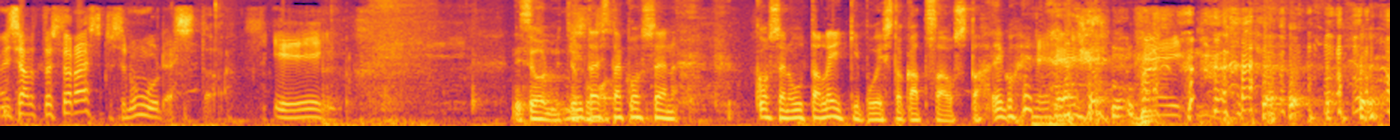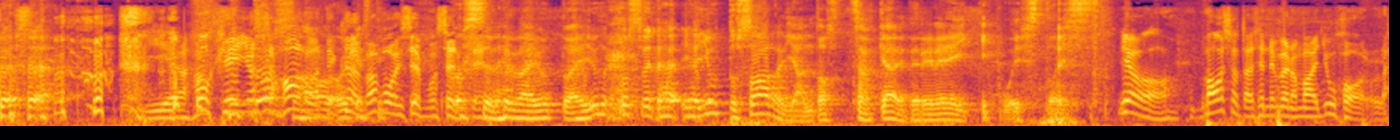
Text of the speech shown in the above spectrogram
Niin sä aloittaisit sitä räskysen uudestaan. Ei. Niin se on nyt jo Niin tuo. sitä Kossen, Kossen uutta leikkipuistokatsausta. Eikö he? Ei. Jaha. Okei, jos sä haluat, on niin kyllä mä voin semmosen Kossen tehdä. hyvä juttu. Ei, Kossa voi tehdä ihan juttusarjan tosta, että sä käyt eri leikkipuistoissa. Joo, mä osoitan sen nimenomaan Juholle.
